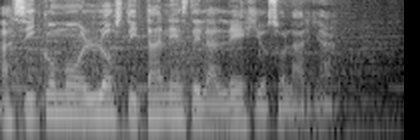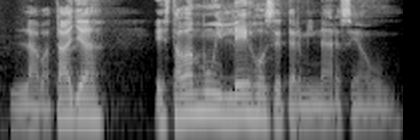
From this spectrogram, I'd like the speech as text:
así como los titanes de la Legio Solaria. La batalla estaba muy lejos de terminarse aún.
